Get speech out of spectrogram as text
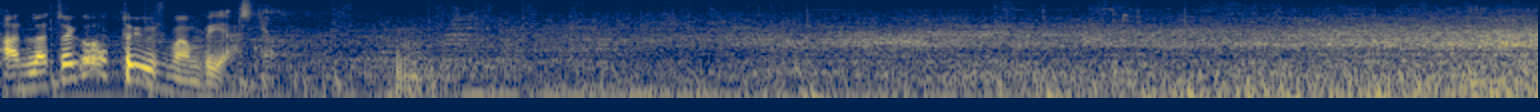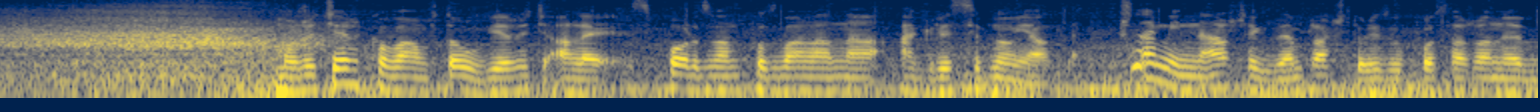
A dlaczego? To już Wam wyjaśniam. Może ciężko Wam w to uwierzyć, ale Sportsvan pozwala na agresywną jazdę. Przynajmniej nasz egzemplarz, który jest wyposażony w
